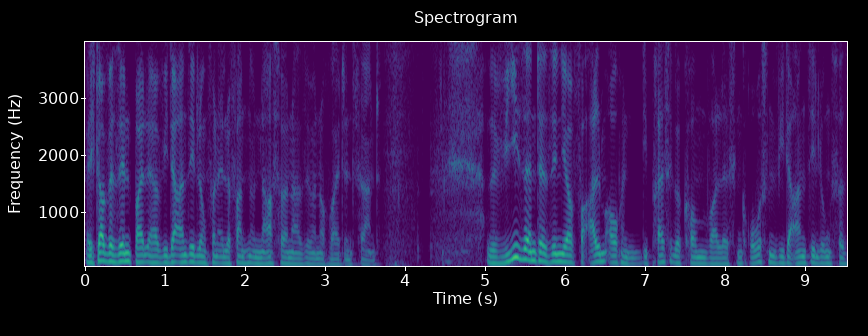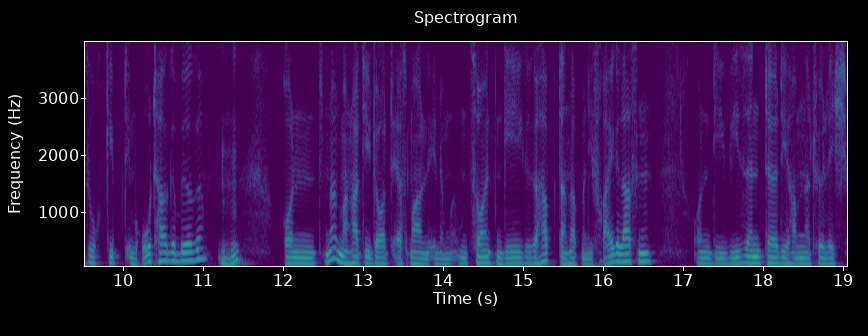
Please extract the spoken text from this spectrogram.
Ich glaube, wir sind bei der Wiederansiedlung von Elefanten und Nashörner sind wir noch weit entfernt. Also Wiesente sind ja vor allem auch in die Presse gekommen, weil es einen großen Wiederansiedlungsversuch gibt im Rothaargebirge. Mhm. Und ne, man hat die dort erstmal in einem umzäunten Gehege gehabt, dann hat man die freigelassen. Und die Wiesente, die haben natürlich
